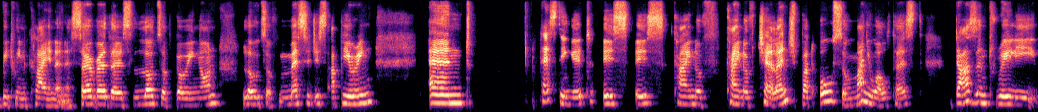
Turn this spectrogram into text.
between client and a server. There's lots of going on, loads of messages appearing. And testing it is is kind of kind of challenge but also manual test doesn't really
